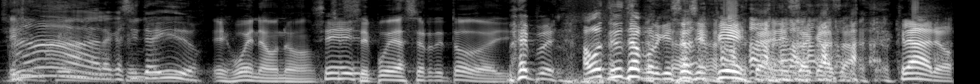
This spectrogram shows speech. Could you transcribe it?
Sí, ah, genio, la casita de. Guido. ¿Es buena o no? Sí. Se puede hacer de todo ahí. A vos te gusta porque se hacen fiestas en esa casa. Claro.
